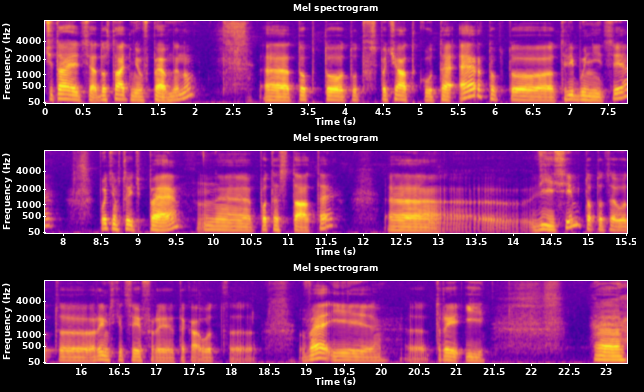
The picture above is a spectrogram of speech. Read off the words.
читається достатньо впевнено. Е, Тобто тут спочатку ТР, тобто трибуніція, потім стоїть П, е, потестате, 8, тобто це от римські цифри, така от В і 3 І. Е,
